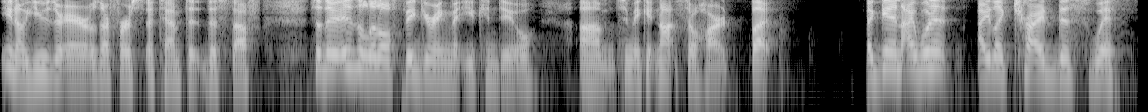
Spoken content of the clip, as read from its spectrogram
you know user error it was our first attempt at this stuff. So there is a little figuring that you can do um, to make it not so hard. But again i wouldn't i like tried this with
